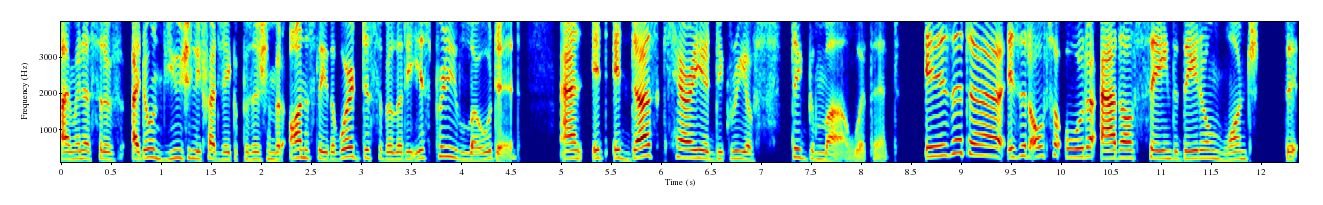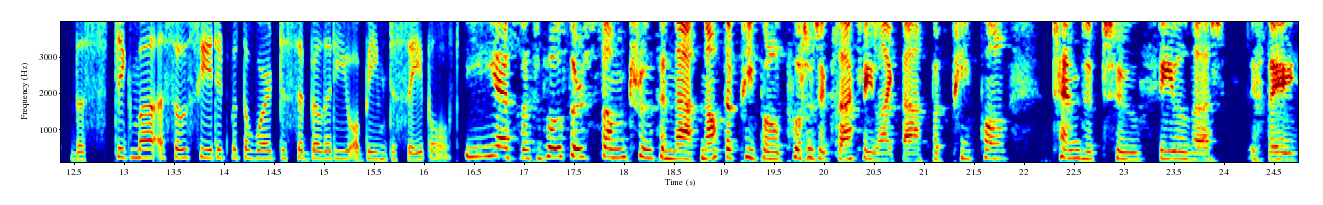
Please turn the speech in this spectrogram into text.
I'm gonna sort of I don't usually try to take a position, but honestly, the word disability is pretty loaded, and it it does carry a degree of stigma with it. Is it uh, is it also older adults saying that they don't want the, the stigma associated with the word disability or being disabled? Yes, I suppose there's some truth in that. Not that people put it exactly like that, but people tended to feel that if they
